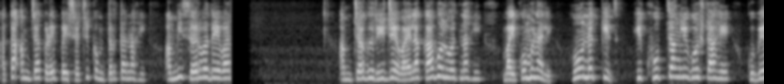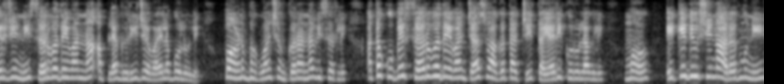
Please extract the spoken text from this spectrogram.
आता आमच्याकडे पैशाची कमतरता नाही. आम्ही सर्व देवां आमच्या घरी जेवायला का बोलवत नाही? बायको म्हणाली हो नक्कीच. ही खूप चांगली गोष्ट आहे. कुबेरजींनी सर्व देवांना आपल्या घरी जेवायला बोलवले. पण भगवान शंकरांना विसरले. आता कुबेर सर्व देवांच्या स्वागताची तयारी करू लागले. मग एके दिवशी नारद मुनी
